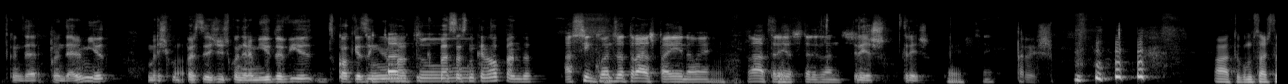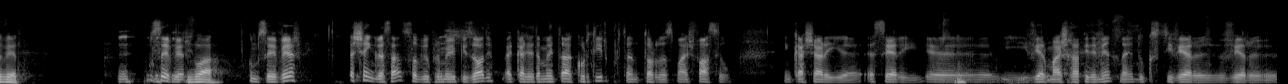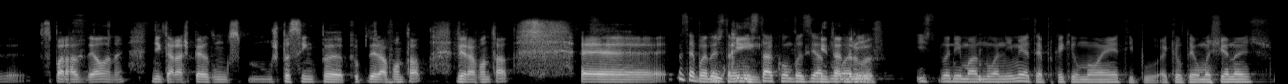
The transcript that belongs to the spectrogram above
Quando era, quando era miúdo. Mas para ser justo, quando era miúdo havia de qualquer desenho animado Portanto- que passasse no canal Panda. Há 5 anos atrás, para aí, não é? Ah, 3, 3 anos. Três, três. Três. Ah, tu começaste a ver. Comecei a ver. Diz lá. Comecei a ver. Achei engraçado, só vi o primeiro episódio. A Cátia também está a curtir, portanto torna-se mais fácil encaixar aí a, a série eh, e ver mais rapidamente né, do que se tiver a ver eh, separado dela. Né? Tinha que estar à espera de um, um espacinho para, para eu poder à vontade, ver à vontade. Mas é boa O estranho Kim- isso está com baseado está no anime. Isto do animado no anime, até porque aquilo não é tipo. Aquilo tem umas cenas.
